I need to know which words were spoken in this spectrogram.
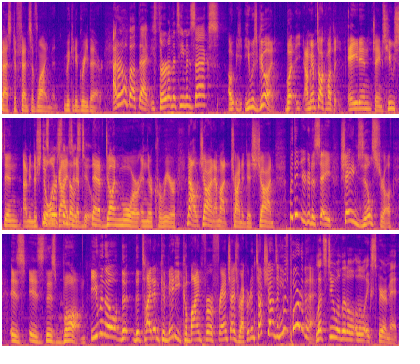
best defensive lineman. We could agree there. I don't know about that. You third on the team in sacks? Oh, he he was good, but I mean, I'm talking about the Aiden, James Houston. I mean, there's still He's other guys that have, two. that have done more in their career. Now, John, I'm not trying to dish John, but then you're going to say Shane Zylstra is is this bum, even though the the tight end committee combined for a franchise record in touchdowns, and he was part of that. Let's do a little a little experiment.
